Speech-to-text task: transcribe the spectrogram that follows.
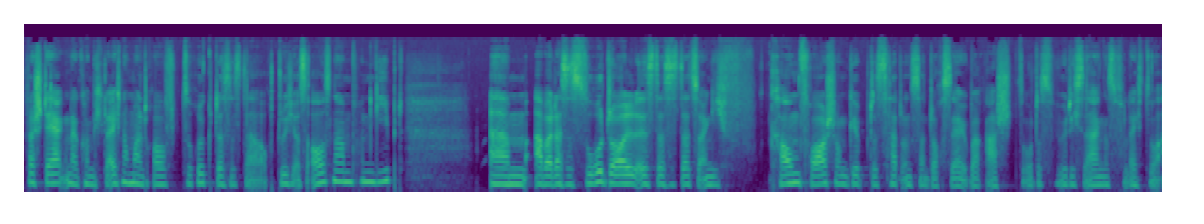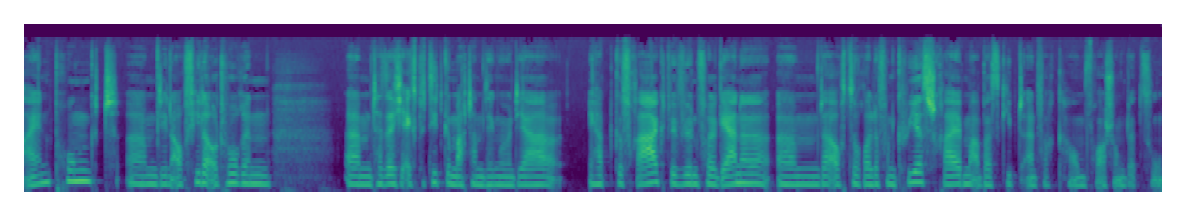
verstärken. Da komme ich gleich nochmal drauf zurück, dass es da auch durchaus Ausnahmen von gibt. Ähm, aber dass es so doll ist, dass es dazu eigentlich kaum Forschung gibt, das hat uns dann doch sehr überrascht. So, das würde ich sagen, ist vielleicht so ein Punkt, ähm, den auch viele Autorinnen ähm, tatsächlich explizit gemacht haben. Sie mit, ja, ihr habt gefragt, wir würden voll gerne ähm, da auch zur Rolle von Queers schreiben, aber es gibt einfach kaum Forschung dazu.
